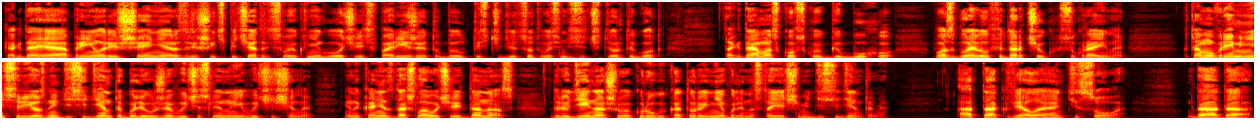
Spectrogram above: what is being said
Когда я принял решение разрешить печатать свою книгу «Очередь в Париже», это был 1984 год. Тогда московскую ГБУХу возглавил Федорчук с Украины. К тому времени серьезные диссиденты были уже вычислены и вычищены. И, наконец, дошла очередь до нас, до людей нашего круга, которые не были настоящими диссидентами а так вялая антисова. Да-да,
